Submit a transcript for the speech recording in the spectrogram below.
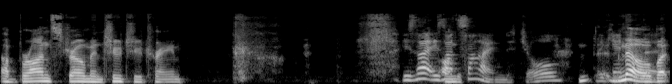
a Braun Strowman choo choo train. he's not. He's not signed, Joel. No, but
